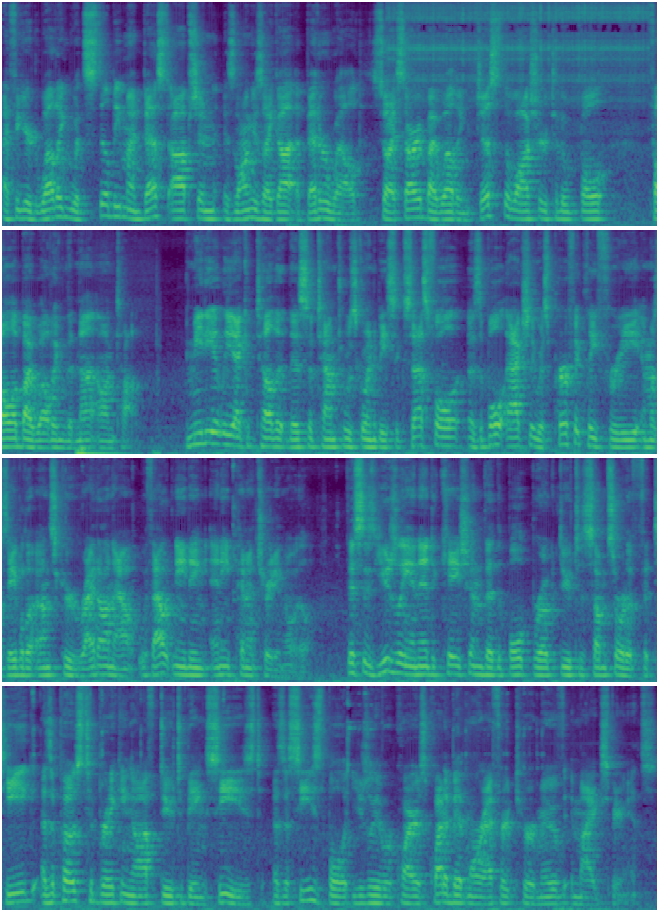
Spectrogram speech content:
I figured welding would still be my best option as long as I got a better weld, so I started by welding just the washer to the bolt, followed by welding the nut on top. Immediately, I could tell that this attempt was going to be successful, as the bolt actually was perfectly free and was able to unscrew right on out without needing any penetrating oil. This is usually an indication that the bolt broke due to some sort of fatigue, as opposed to breaking off due to being seized, as a seized bolt usually requires quite a bit more effort to remove in my experience.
